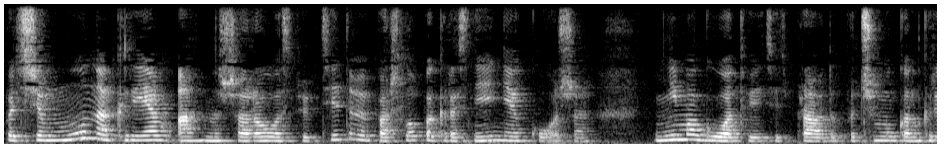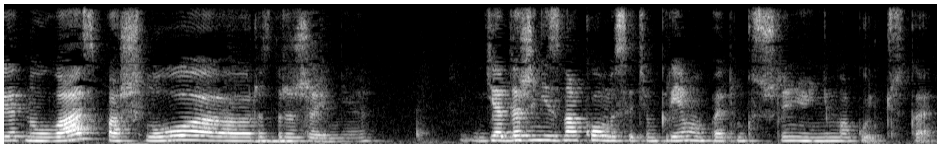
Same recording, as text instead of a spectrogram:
Почему на крем Анна с пептидами пошло покраснение кожи? Не могу ответить, правда, почему конкретно у вас пошло э, раздражение. Я даже не знакома с этим кремом, поэтому, к сожалению, не могу ничего сказать.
